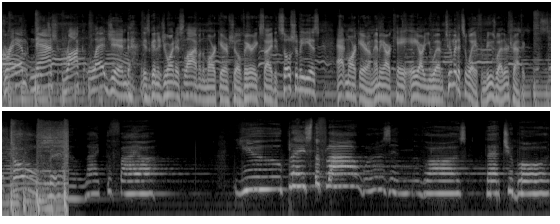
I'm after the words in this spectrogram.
Graham Nash, rock legend, is going to join us live on the Mark Arum Show. Very excited. Social medias at Mark Arum, M A R K A R U M, two minutes away from news, weather, and traffic. light the fire. You place the flowers in the vase that you bought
